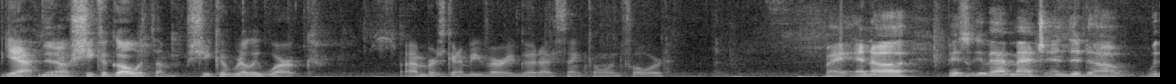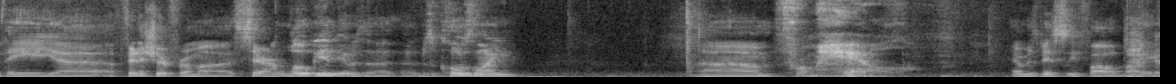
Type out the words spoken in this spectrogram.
yeah, you know, she could go with them. She could really work. So Ember's going to be very good, I think, going forward. Right, and uh, basically that match ended uh, with a, uh, finisher from uh, Sarah Logan. It was a it was a clothesline. Um, From hell. and it was basically followed by a.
